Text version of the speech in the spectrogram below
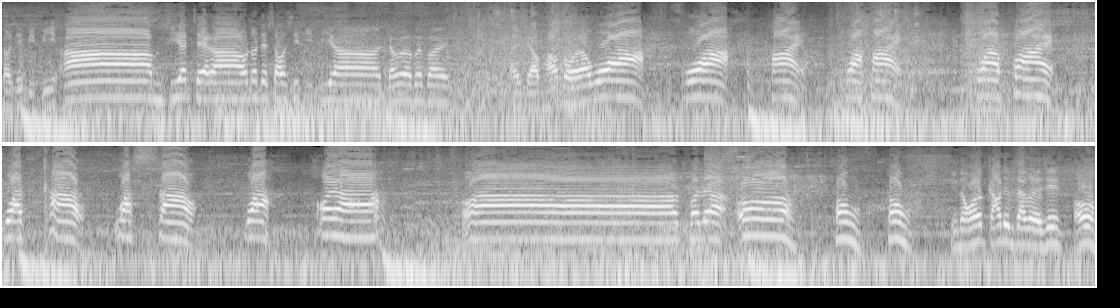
喪屍 B B 啊，唔止一隻啊，好多隻喪屍 B B 啊，走啦，拜拜。係時候跑步啦，哇哇 high，哇 high，哇快，哇靠，哇哨，哇開啊，哇快啲啊，哦痛痛，原来我搞掂晒佢哋先，好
